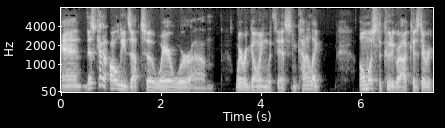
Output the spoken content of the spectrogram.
And this kind of all leads up to where we're um, where we're going with this, and kind of like almost the coup de grace because there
